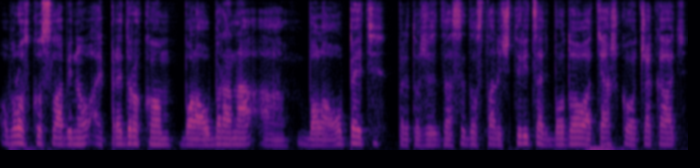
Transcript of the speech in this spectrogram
obrovskou slabinou aj pred rokom bola obrana a bola opäť, pretože zase dostali 40 bodov a ťažko očakávať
